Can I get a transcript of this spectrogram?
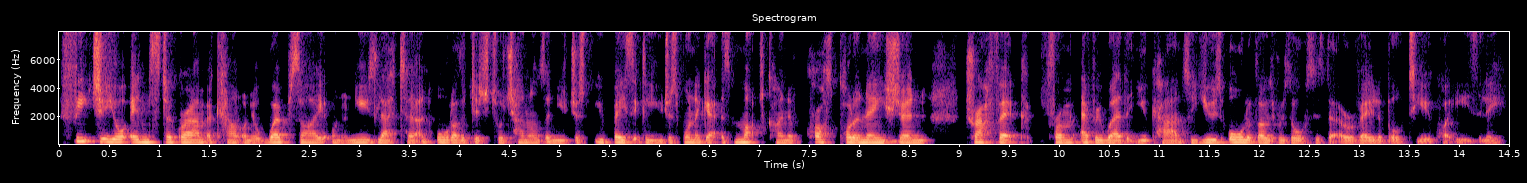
feature your Instagram account on your website, on your newsletter and all other digital channels. And you just, you basically, you just want to get as much kind of cross pollination traffic from everywhere that you can. So use all of those resources that are available to you quite easily.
